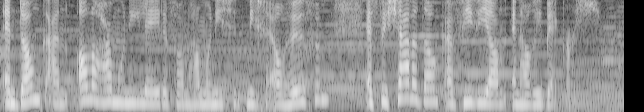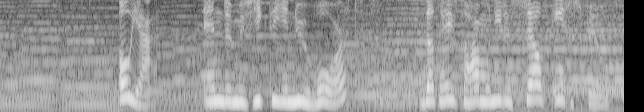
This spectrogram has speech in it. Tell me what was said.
En dank aan alle harmonieleden van Harmonie Sint-Michael Heugem en speciale dank aan Vivian en Harry Bekkers. Oh ja, en de muziek die je nu hoort, dat heeft de harmonie dus zelf ingespeeld.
